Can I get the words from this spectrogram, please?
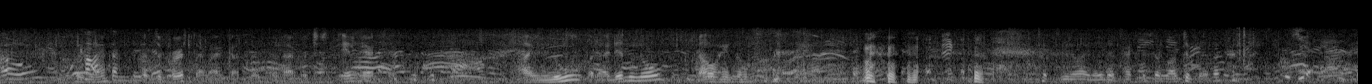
Oh, caught them. That's the first time I got them, and I was just in there. I knew, but I didn't know. Now I know. you know, I know they practice a lot together. Yeah.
